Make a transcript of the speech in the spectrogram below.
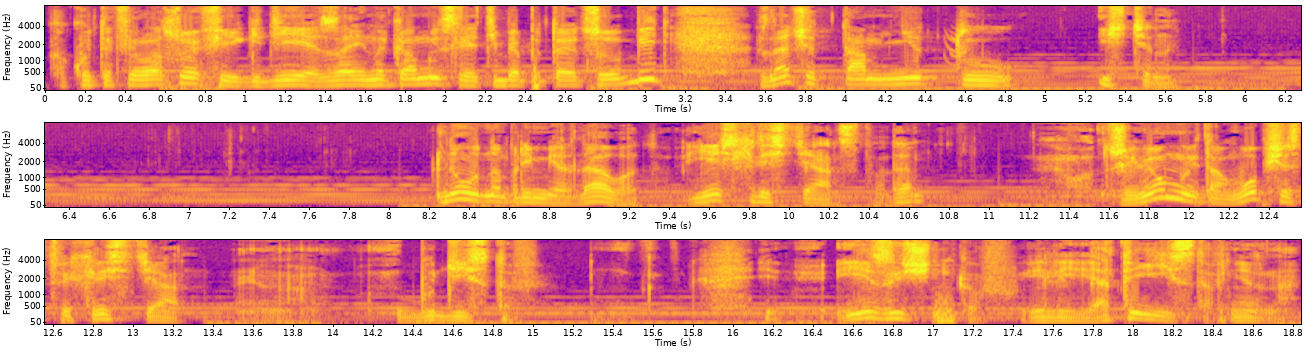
какой-то философии, где за инакомыслие тебя пытаются убить, значит, там нету истины. Ну, например, да, вот, есть христианство, да, вот, живем мы там в обществе христиан буддистов, язычников или атеистов, не знаю.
